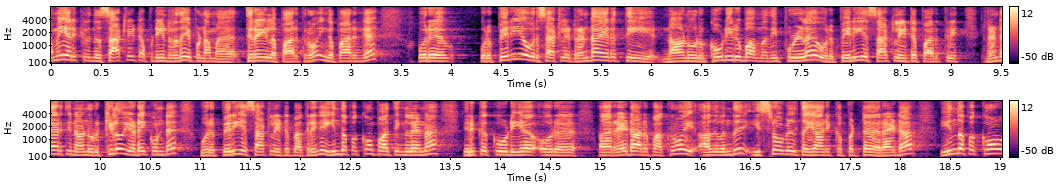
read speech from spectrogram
அமைய இருக்கிற இந்த சேட்டலைட் அப்படின்றத இப்போ நம்ம திரையில் பார்க்கிறோம். இங்க பாருங்க ஒரு ஒரு பெரிய ஒரு சேட்டலைட் ரெண்டாயிரத்தி நானூறு கோடி ரூபாய் மதிப்புள்ள ஒரு பெரிய சேட்டலைட்டை பார்க்குறீங்க ரெண்டாயிரத்தி நானூறு கிலோ எடை கொண்ட ஒரு பெரிய சேட்டலைட்டை பார்க்குறீங்க. இந்த பக்கம் பார்த்தீங்களன்னா இருக்கக்கூடிய ஒரு ரேடார் பார்க்குறோம். அது வந்து இஸ்ரோவில் தயாரிக்கப்பட்ட ரேடார் இந்த பக்கம்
